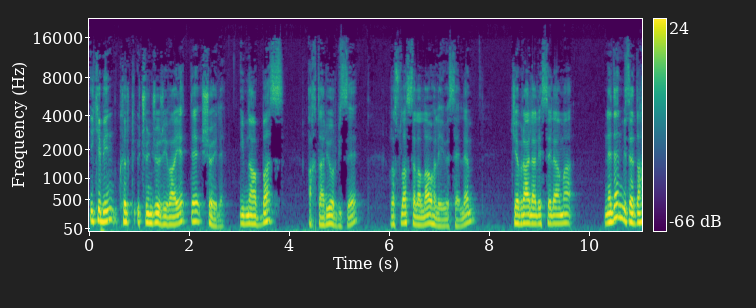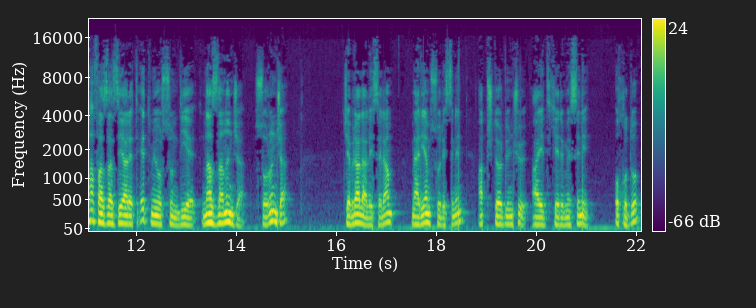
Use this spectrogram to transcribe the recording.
2043. rivayet de şöyle. İbn Abbas aktarıyor bize. Resulullah sallallahu aleyhi ve sellem Cebrail aleyhisselama neden bize daha fazla ziyaret etmiyorsun diye nazlanınca, sorunca Cebrail aleyhisselam Meryem suresinin 64. ayet-i kerimesini okudu.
